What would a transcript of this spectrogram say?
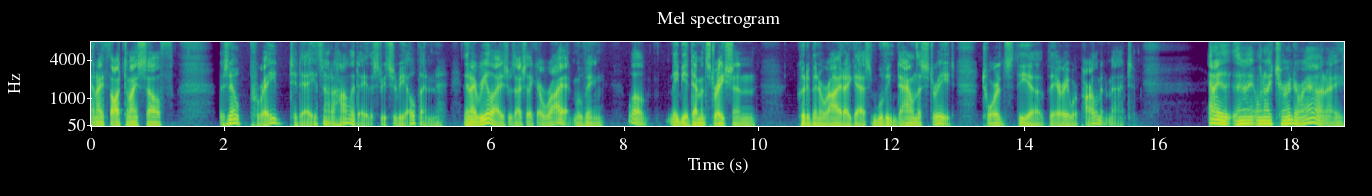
And I thought to myself, there's no parade today. It's not a holiday. The streets should be open. Then I realized it was actually like a riot moving, well, maybe a demonstration, could have been a riot, I guess, moving down the street towards the uh, the area where Parliament met. And I, and I, when I turned around, I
